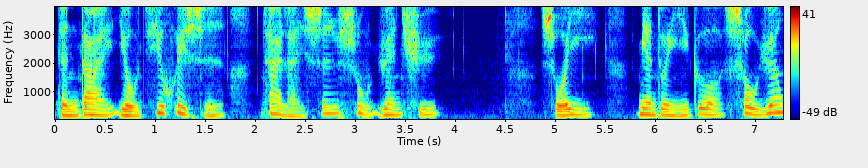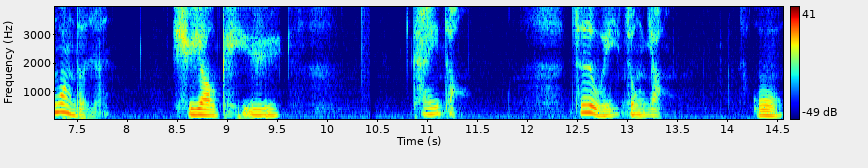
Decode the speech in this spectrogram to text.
等待有机会时再来申诉冤屈。所以，面对一个受冤枉的人，需要给予开导，至为重要。五，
